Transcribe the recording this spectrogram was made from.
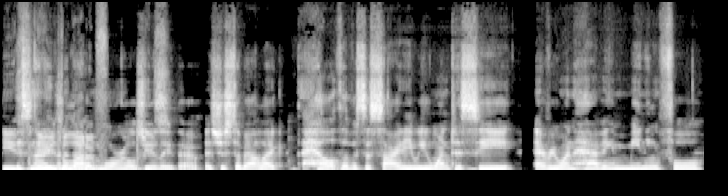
is It's not there's even a lot about of morals, really, though. It's just about like the health of a society. We want to see everyone having meaningful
